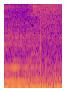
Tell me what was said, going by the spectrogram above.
Ambassador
